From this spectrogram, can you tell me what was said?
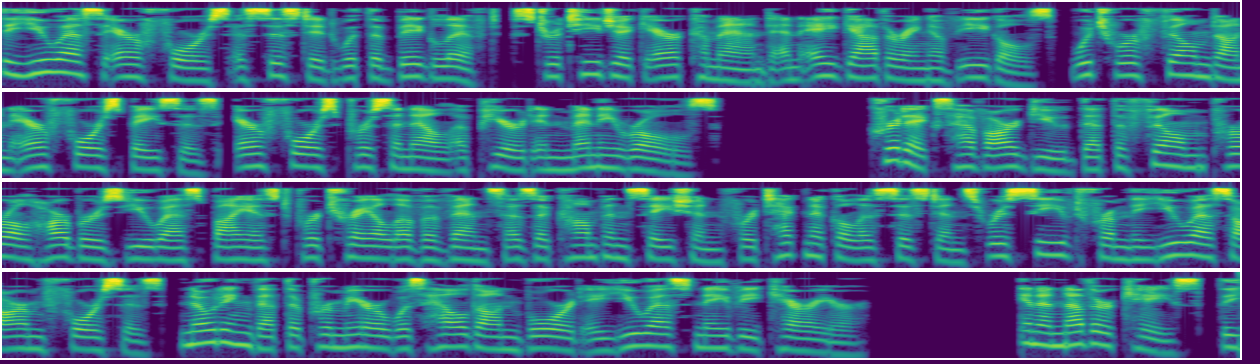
The U.S. Air Force assisted with the Big Lift, Strategic Air Command and A Gathering of Eagles, which were filmed on Air Force bases. Air Force personnel appeared in many roles. Critics have argued that the film Pearl Harbor's U.S.-biased portrayal of events is a compensation for technical assistance received from the U.S. Armed Forces, noting that the premiere was held on board a U.S. Navy carrier. In another case, the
